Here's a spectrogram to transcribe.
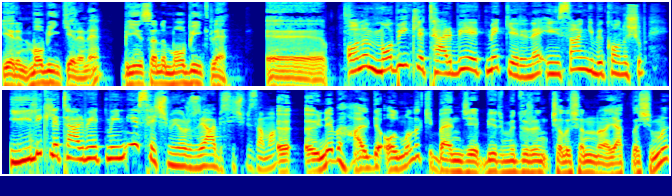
yerin mobbing yerine bir insanı mobbingle e, Onu mobbingle terbiye etmek yerine insan gibi konuşup iyilikle terbiye etmeyi niye seçmiyoruz ya biz hiçbir zaman? öyle bir halde olmalı ki bence bir müdürün çalışanına yaklaşımı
